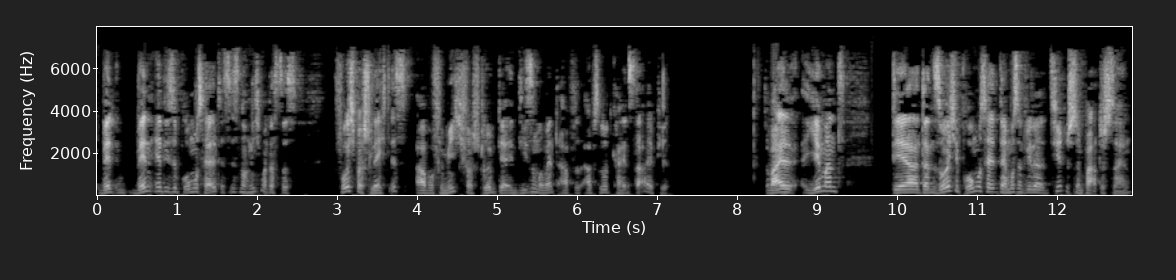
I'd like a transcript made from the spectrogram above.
Wenn, wenn er diese Promos hält, es ist noch nicht mal, dass das furchtbar schlecht ist, aber für mich verströmt er in diesem Moment absolut keinen Star-Appeal. Weil jemand, der dann solche Promos hält, der muss entweder tierisch sympathisch sein,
